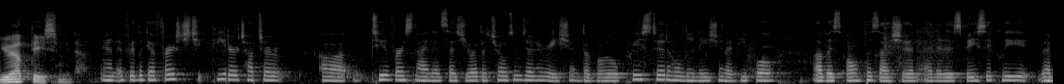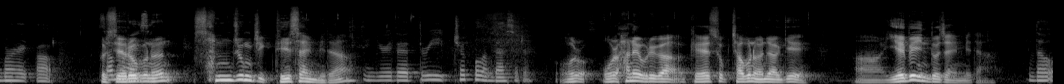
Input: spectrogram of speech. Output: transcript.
요약되어 있습니다. And if we look at First Peter chapter uh, 2, verse 9, it says, You are the chosen generation, the royal priesthood, holy nation, and people of his own possession. And it is basically memori- uh, summarizing- 여러분은 삼중직 대사입니다. And you're the three triple ambassador. 올한해 우리가 계속 잡은 언약이 아, 예배 인도자입니다. And the,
